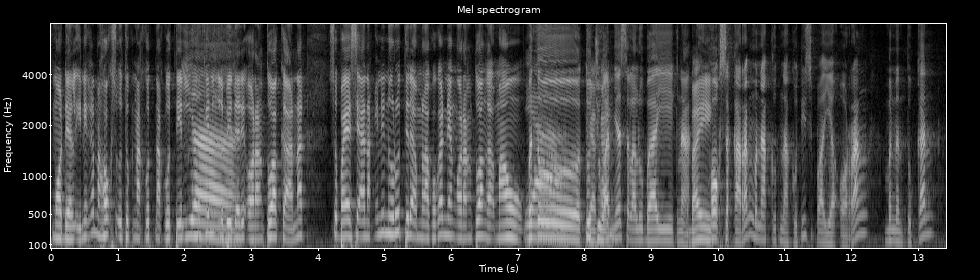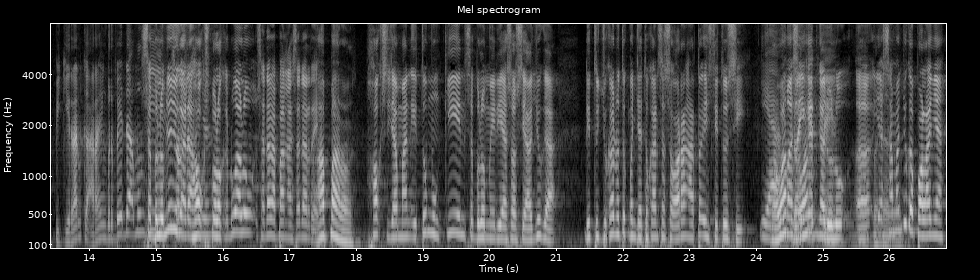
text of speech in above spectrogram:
model ini kan hoax untuk nakut-nakutin Iya. mungkin lebih dari orang tua ke anak supaya si anak ini nurut tidak melakukan yang orang tua nggak mau. Iya. Betul, Ya tujuannya selalu baik. Nah, Baik. hoax sekarang menakut-nakuti supaya orang menentukan pikiran ke arah yang berbeda mungkin. Sebelumnya juga ada hoax pola kedua lu sadar apa nggak sadar deh? Apa Ron? Hoax zaman itu mungkin sebelum media sosial juga ditujukan untuk menjatuhkan seseorang atau institusi. Iya. Masih ingat nggak dulu? Eh, ya sama juga polanya.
